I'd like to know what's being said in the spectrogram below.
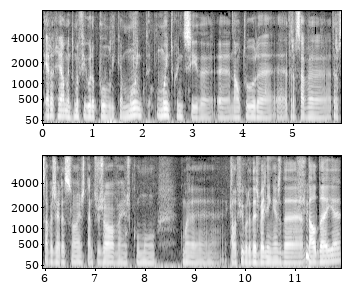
era realmente uma figura pública muito, muito conhecida uh, na altura, uh, atravessava, atravessava gerações, tanto jovens como, como uh, aquela figura das velhinhas da, da aldeia,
